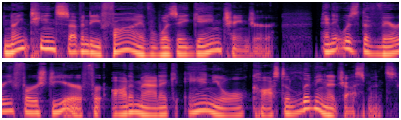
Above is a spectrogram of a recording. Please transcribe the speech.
1975 was a game changer, and it was the very first year for automatic annual cost of living adjustments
